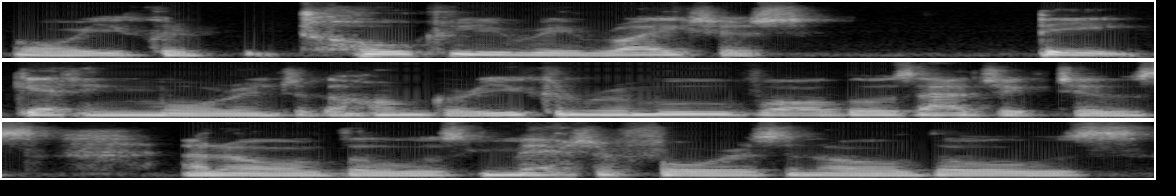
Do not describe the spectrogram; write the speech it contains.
or you could totally rewrite it big getting more into the hunger. You can remove all those adjectives and all those metaphors and all those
